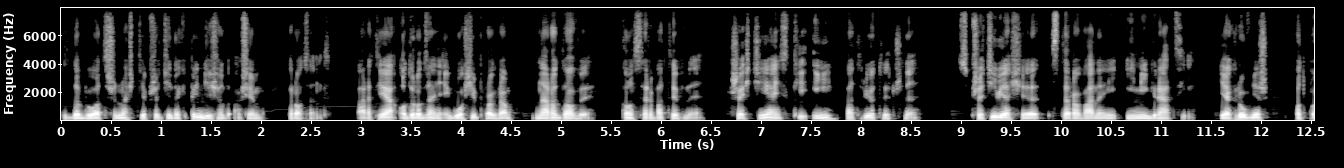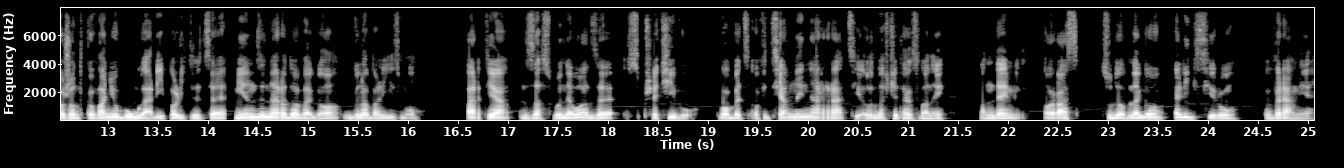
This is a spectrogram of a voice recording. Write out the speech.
zdobyła 13,58%. Partia Odrodzenie głosi program narodowy, konserwatywny, chrześcijański i patriotyczny. Sprzeciwia się sterowanej imigracji, jak również podporządkowaniu Bułgarii polityce międzynarodowego globalizmu. Partia zasłynęła ze sprzeciwu wobec oficjalnej narracji odnośnie tzw. Tak pandemii oraz cudownego eliksiru w ramię.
